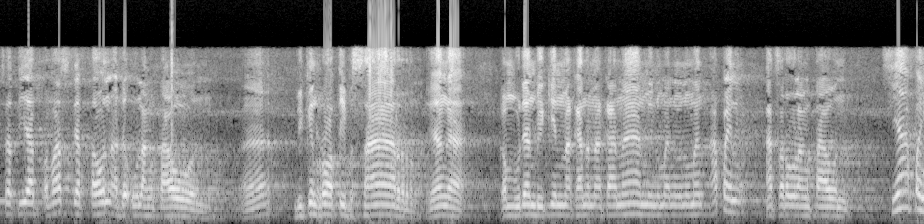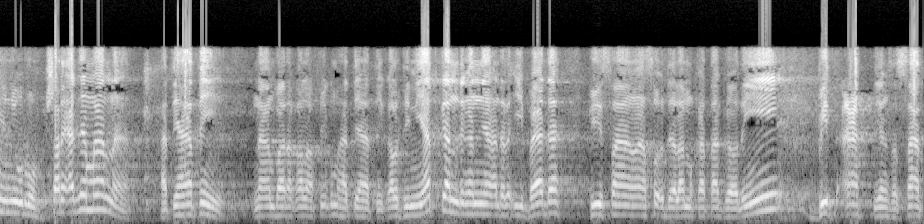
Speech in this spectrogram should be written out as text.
setiap apa setiap tahun ada ulang tahun. Eh, bikin roti besar, ya enggak? Kemudian bikin makanan-makanan, minuman-minuman. Apa ini? Acara ulang tahun. Siapa yang nyuruh? Syariatnya mana? Hati-hati. Nah, barakallahu fikum hati-hati. Kalau diniatkan dengannya adalah ibadah, bisa masuk dalam kategori bid'ah yang sesat.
